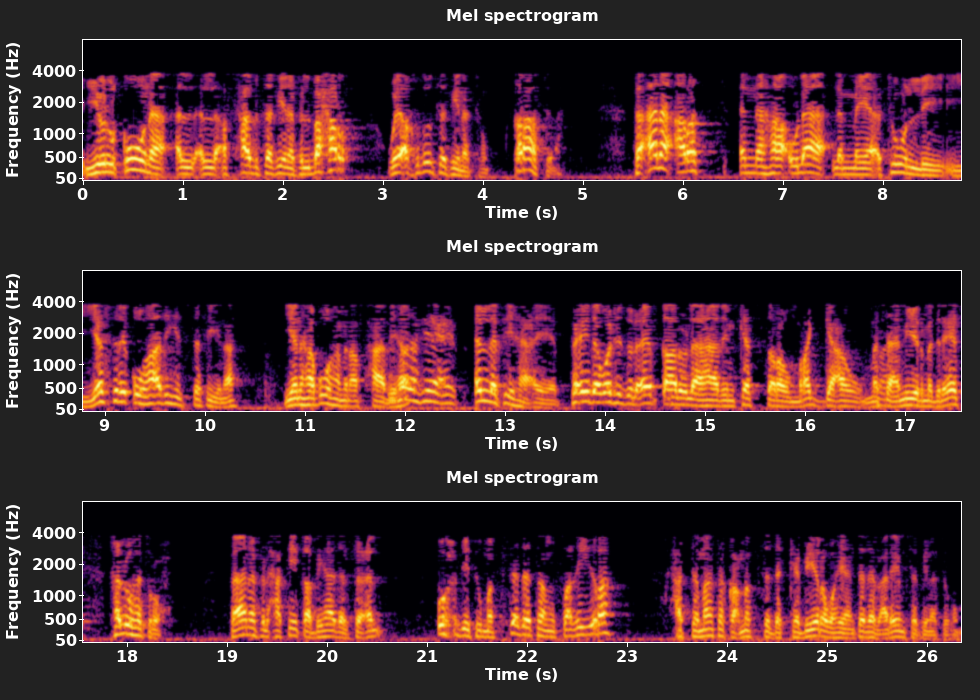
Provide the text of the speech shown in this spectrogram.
يلقون أصحاب السفينة في البحر ويأخذون سفينتهم قراصنة. فأنا أردت أن هؤلاء لما يأتون ليسرقوا هذه السفينة ينهبوها من أصحابها إلا فيها عيب. إلا فيها عيب. فإذا وجدوا العيب قالوا لا هذه مكسرة ومرقعة ومسامير مدري إيش خلوها تروح. فأنا في الحقيقة بهذا الفعل أحدث مفسدة صغيرة حتى ما تقع مفسدة كبيرة وهي أن تذهب عليهم سفينتهم.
